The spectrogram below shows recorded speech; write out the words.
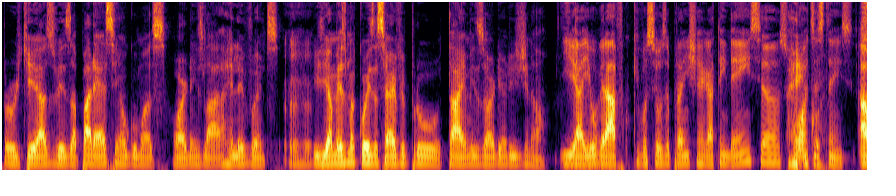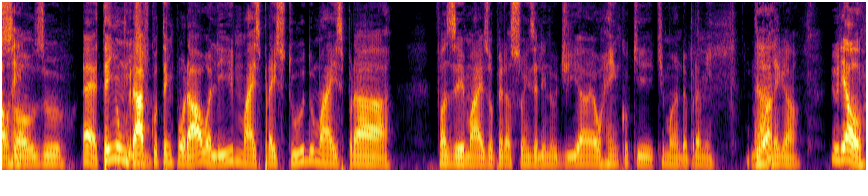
porque às vezes aparecem algumas ordens lá relevantes. Uhum. E a mesma coisa serve pro Times ordem original. E aí o gráfico que você usa pra enxergar tendência, suporte e resistência. Ah, o Só Renko. uso. É, tem um Entendi. gráfico temporal ali, mais para estudo, mais para fazer mais operações ali no dia, é o Renko que, que manda para mim. Boa. Ah, legal. Uriel,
